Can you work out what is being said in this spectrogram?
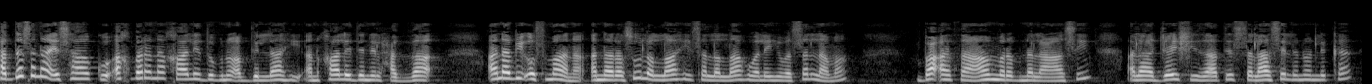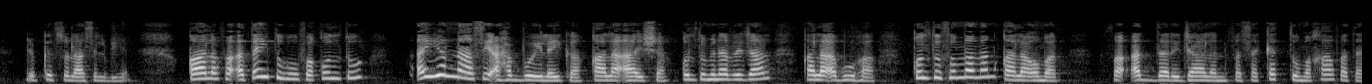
حدثنا اسحاق، اخبرنا خالد بن عبد الله عن خالد الحذاء عن ابي عثمان ان رسول الله صلى الله عليه وسلم بعث عمرو بن العاص على جيش ذات السلاسل۔ انہوں نے لکھا جبکہ سلاسل بھی ہے۔ قال فاتيته فقلت الناس احب اليك قال عائشة. قلت من الرجال؟ قال ابوها قلت ثم من؟ قال عمر. فأد رجالا فسكت مخافة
